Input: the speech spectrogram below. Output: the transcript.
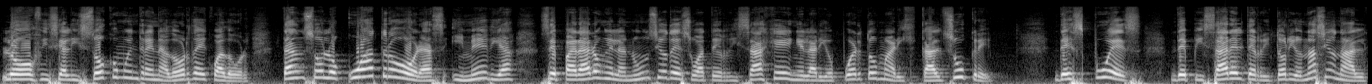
lo oficializó como entrenador de Ecuador. Tan solo cuatro horas y media separaron el anuncio de su aterrizaje en el aeropuerto Mariscal Sucre. Después de pisar el territorio nacional,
